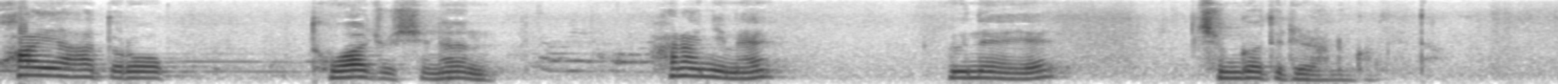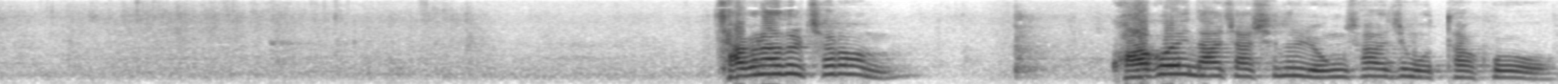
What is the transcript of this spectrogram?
화해하도록 도와주시는 하나님의 은혜의 증거들이라는 겁니다. 작은 아들처럼 과거의 나 자신을 용서하지 못하고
